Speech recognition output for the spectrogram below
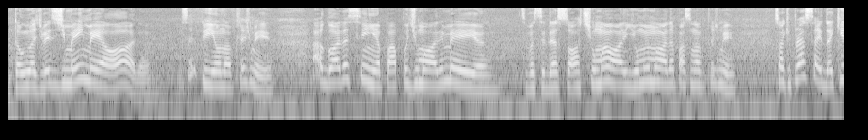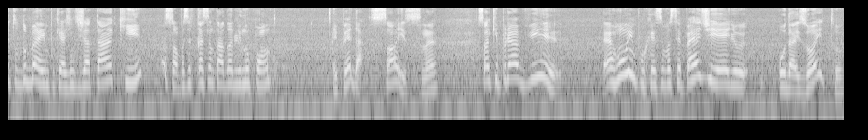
Então, às vezes de meia em meia hora, você via o 936. Agora sim, é papo de uma hora e meia. Se você der sorte, uma hora, e uma e uma hora passa o 936. Só que para sair daqui tudo bem, porque a gente já tá aqui, é só você ficar sentado ali no ponto e pegar. Só isso, né? Só que para vir é ruim, porque se você perde ele o das 8,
